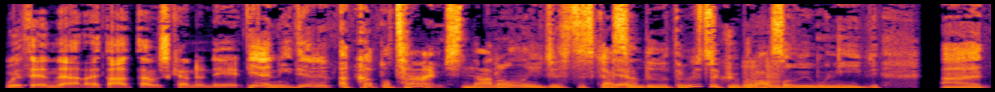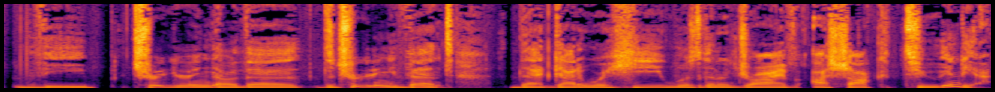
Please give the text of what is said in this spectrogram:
within that. I thought that was kind of neat. Yeah. And he did it a couple times, not only just discussing yeah. the, the Rooster Coop, but mm-hmm. also when he, uh, the triggering or the, the triggering event that got it where he was going to drive Ashok to India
